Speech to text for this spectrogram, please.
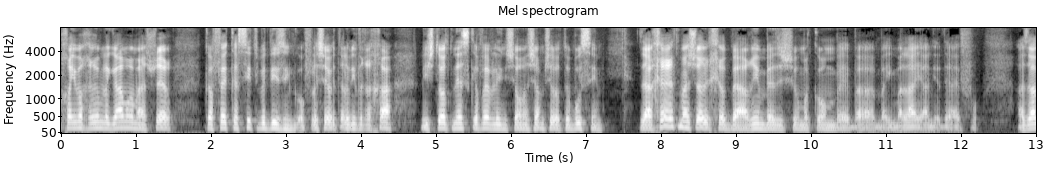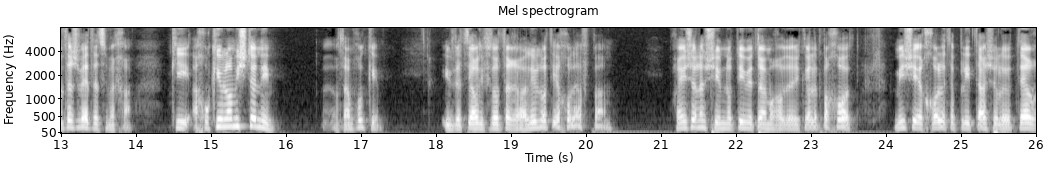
חיים אחרים לגמרי מאשר קפה כסית בדיזינגוף, לשבת על המדרכה, לשתות נס קפה ולנשום אשם של אוטובוסים. זה אחרת מאשר לחיות בערים באיזשהו מקום בהימאליה, אני יודע איפה. אז אל תשווה את עצמך, כי החוקים לא משתנים. אותם חוקים. אם תצליח לפתור את הרעלים, לא תהיה חולה אף פעם. חיים של אנשים נוטים יותר מחלות, יש כאלה פחות. מי שיכולת הפליטה שלו יותר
